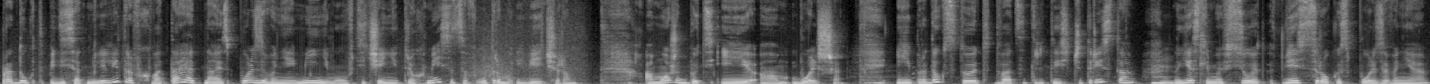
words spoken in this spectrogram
продукта 50 мл хватает на использование минимум в течение трех месяцев утром и вечером а может быть и э, больше. И продукт стоит 23 300, угу. но если мы всю, весь срок использования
